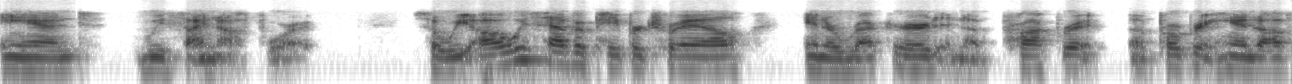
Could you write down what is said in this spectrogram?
and we sign off for it. So we always have a paper trail and a record and appropriate, appropriate handoff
